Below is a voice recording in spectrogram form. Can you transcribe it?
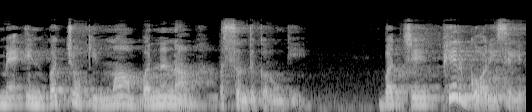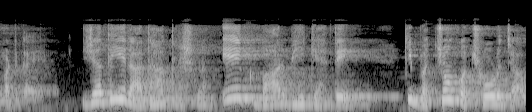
मैं इन बच्चों की माँ बनना पसंद करूँगी। बच्चे फिर गौरी से लिपट गए। यदि राधा कृष्ण एक बार भी कहते कि बच्चों को छोड़ जाओ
